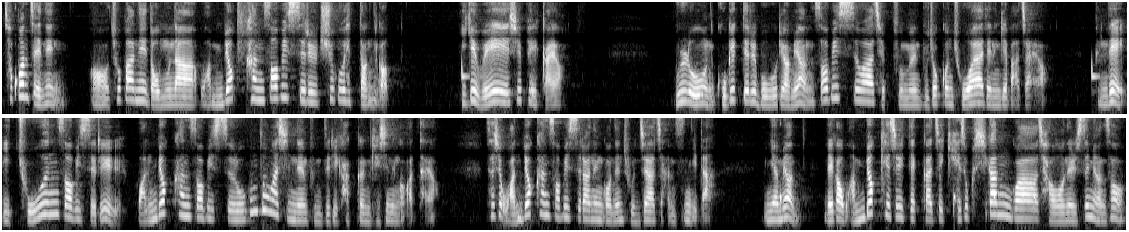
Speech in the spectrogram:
첫 번째는 어, 초반에 너무나 완벽한 서비스를 추구했던 것. 이게 왜 실패일까요? 물론 고객들을 모으려면 서비스와 제품은 무조건 좋아야 되는 게 맞아요. 근데 이 좋은 서비스를 완벽한 서비스로 혼동하시는 분들이 가끔 계시는 것 같아요. 사실 완벽한 서비스라는 거는 존재하지 않습니다. 왜냐하면 내가 완벽해질 때까지 계속 시간과 자원을 쓰면서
